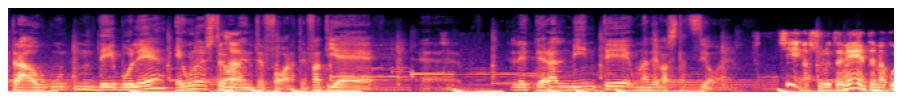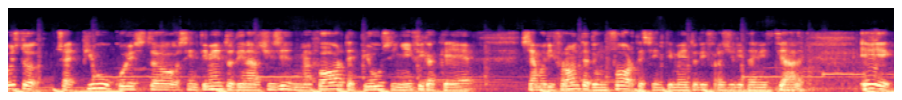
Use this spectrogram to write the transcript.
tra un, un, debole e uno estremamente esatto. forte. Infatti è eh, letteralmente una devastazione. Sì, assolutamente, ma questo, cioè, più questo sentimento di narcisismo è forte, più significa che siamo di fronte ad un forte sentimento di fragilità iniziale. E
